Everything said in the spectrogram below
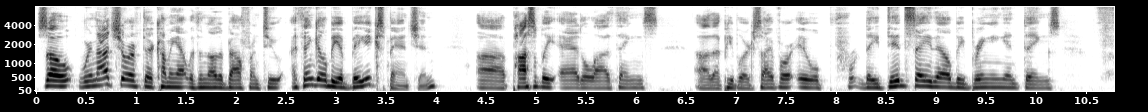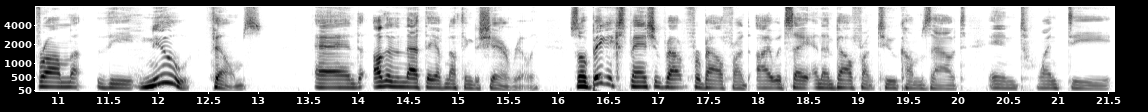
So we're not sure if they're coming out with another Battlefront 2. I think it'll be a big expansion, uh, possibly add a lot of things uh, that people are excited for. It will. Pr- they did say they'll be bringing in things from the new films, and other than that, they have nothing to share really. So big expansion for, for Battlefront, I would say, and then Battlefront 2 comes out in 20,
